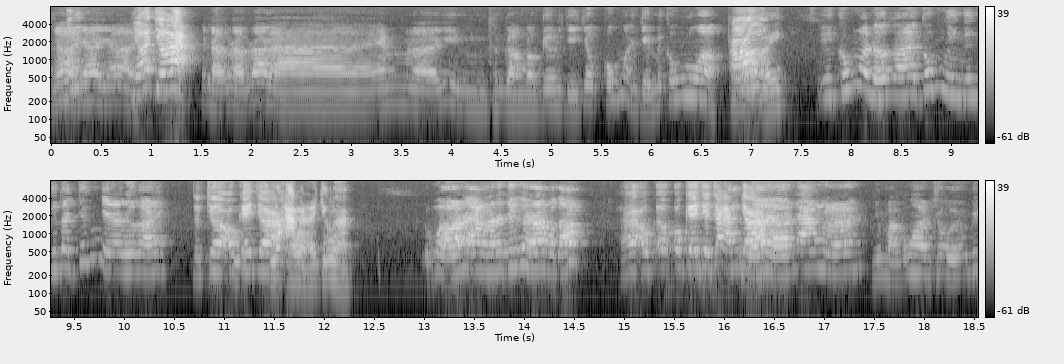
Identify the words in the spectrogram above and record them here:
nhớ rồi nhớ rồi nhớ. Nhớ chưa? Cái đợt đợt đó là em là với thằng gồm đầu kêu chị cho cúng anh chị mới cúng đúng không? Ừ. Rồi đi cúng là được rồi cúng người, người, người ta chứng vậy là được rồi. Được chưa? Ok chưa? nó ăn rồi nó trứng hả? Đúng rồi nó ăn là nó trứng rồi đó mà tóm à, ok ok chưa chắc ăn chưa? Rồi rồi nó ăn rồi. Nhưng mà cũng hên xui không biết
